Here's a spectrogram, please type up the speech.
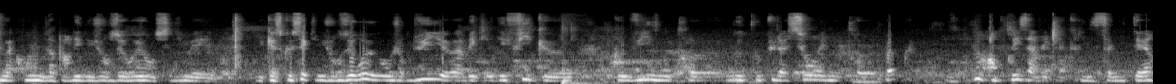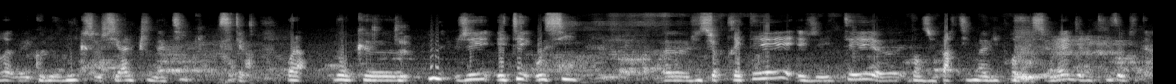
Macron nous a parlé des jours heureux, on s'est dit mais, qu'est-ce que c'est que les jours heureux aujourd'hui avec les défis que, vit notre population et notre peuple? En prise avec la crise sanitaire, économique, sociale, climatique, etc. Voilà. Donc euh, j'ai été aussi, euh, je suis retraitée et j'ai été euh, dans une partie de ma vie professionnelle directrice d'hôpital.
